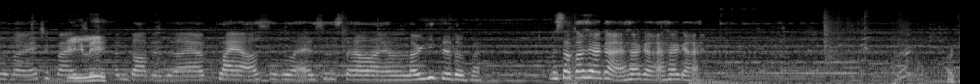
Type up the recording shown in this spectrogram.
Det der er ikke bare Really? men da der jeg pleier, så jeg syns det er langt innover. Vi setter høyere, høyere, høyere. OK,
